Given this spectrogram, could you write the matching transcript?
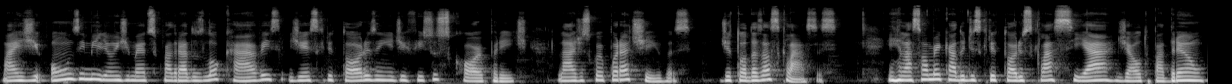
mais de 11 milhões de metros quadrados locáveis de escritórios em edifícios corporate, lajes corporativas, de todas as classes. Em relação ao mercado de escritórios classe A de alto padrão,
